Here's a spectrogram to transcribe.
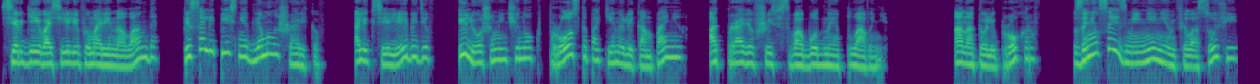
Сергей Васильев и Марина Ланда писали песни для малышариков. Алексей Лебедев и Леша Менчинок просто покинули компанию, отправившись в свободное плавание. Анатолий Прохоров занялся изменением философии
